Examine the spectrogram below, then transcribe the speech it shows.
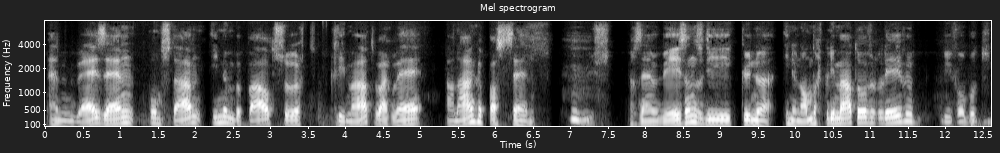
En wij zijn ontstaan in een bepaald soort klimaat waar wij aan aangepast zijn. Mhm. Dus er zijn wezens die kunnen in een ander klimaat overleven, bijvoorbeeld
